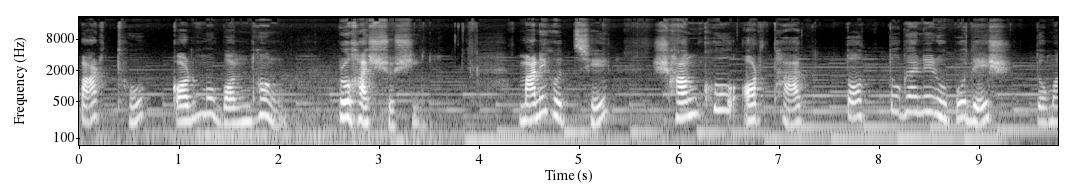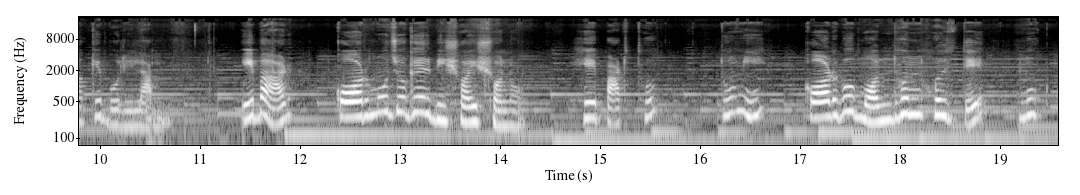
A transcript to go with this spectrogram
পার্থ কর্মবন্ধং প্রহাস্যসী। মানে হচ্ছে সাংখ্য অর্থাৎ তত্ত্বজ্ঞানের উপদেশ তোমাকে বলিলাম। এবার কর্মযোগের বিষয় শোনো। হে পার্থ, তুমি কর্মবন্ধন হইতে মুক্ত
